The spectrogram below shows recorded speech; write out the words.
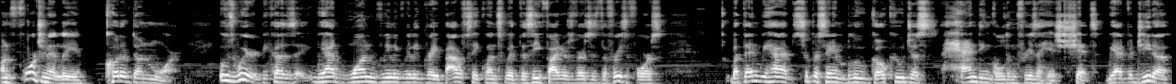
unfortunately, could have done more. It was weird because we had one really, really great battle sequence with the Z Fighters versus the Frieza Force, but then we had Super Saiyan Blue Goku just handing Golden Frieza his shit. We had Vegeta,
